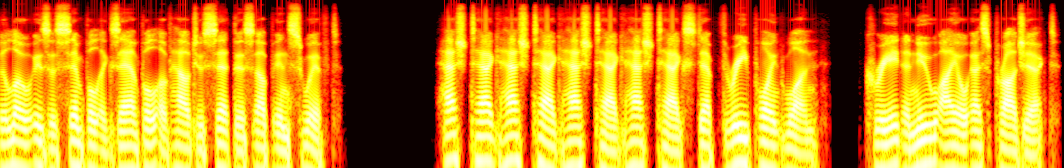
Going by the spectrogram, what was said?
Below is a simple example of how to set this up in Swift. Hashtag hashtag hashtag hashtag step 3.1 Create a new iOS project.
